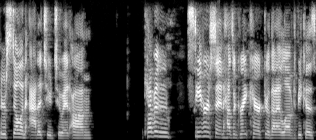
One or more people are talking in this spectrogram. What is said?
there's still an attitude to it. Um, Kevin Steverson has a great character that I loved because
